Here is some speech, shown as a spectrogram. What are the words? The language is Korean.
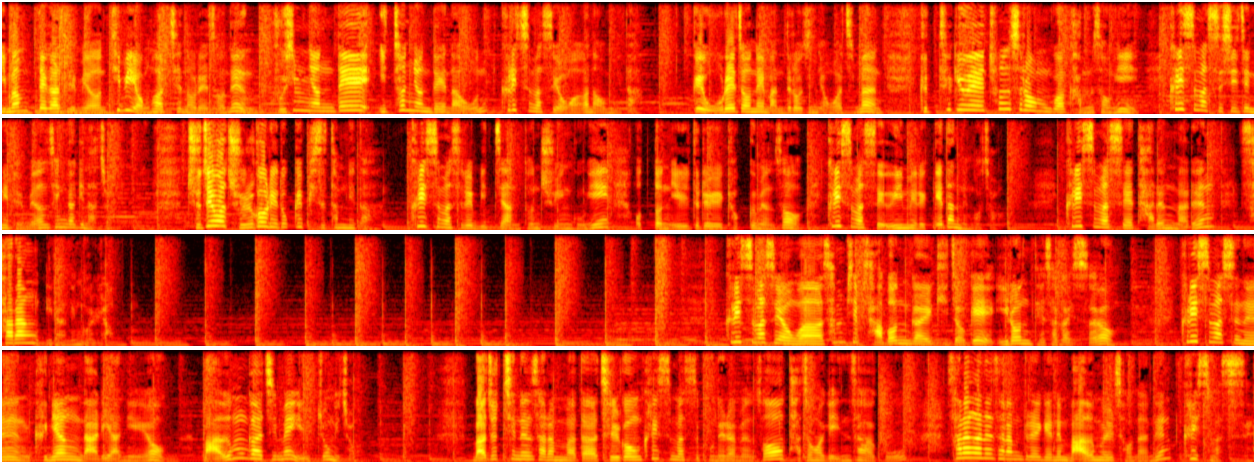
이맘때가 되면 TV 영화 채널에서는 90년대, 2000년대에 나온 크리스마스 영화가 나옵니다. 꽤 오래전에 만들어진 영화지만 그 특유의 촌스러움과 감성이 크리스마스 시즌이 되면 생각이 나죠. 주제와 줄거리도 꽤 비슷합니다. 크리스마스를 믿지 않던 주인공이 어떤 일들을 겪으면서 크리스마스의 의미를 깨닫는 거죠. 크리스마스의 다른 말은 사랑이라는 걸요. 크리스마스 영화 34번가의 기적에 이런 대사가 있어요. 크리스마스는 그냥 날이 아니에요. 마음가짐의 일종이죠. 마주치는 사람마다 즐거운 크리스마스 보내라면서 다정하게 인사하고 사랑하는 사람들에게는 마음을 전하는 크리스마스.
